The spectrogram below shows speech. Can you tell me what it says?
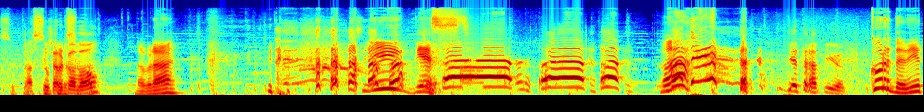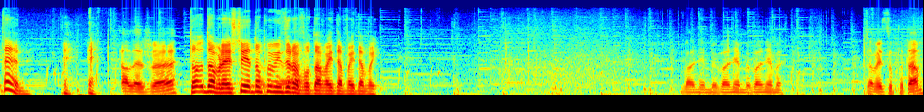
Super, Masz super, super. Dobra. I jest! A! nie trafiłem. Kurde, nie ten. Talerze. To, dobra, jeszcze jedną Dobra. pomidorową, dawaj, dawaj, dawaj. Walniemy, walniemy, walniemy. Dawaj zupę tam.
